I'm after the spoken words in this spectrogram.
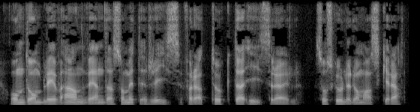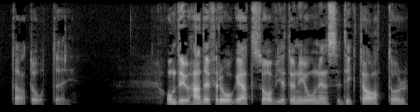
om de blev använda som ett ris för att tukta Israel så skulle de ha skrattat åt dig. Om du hade frågat Sovjetunionens diktator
